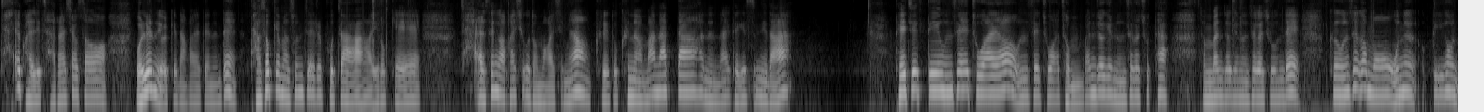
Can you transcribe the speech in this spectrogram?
잘 관리 잘 하셔서, 원래는 10개 나가야 되는데, 5개만 손재를 보자. 이렇게 잘 생각하시고 넘어가시면, 그래도 그나마 낫다 하는 날 되겠습니다. 돼지띠 운세 좋아요. 운세 좋아. 전반적인 운세가 좋다. 전반적인 운세가 좋은데 그 운세가 뭐 오늘 이건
